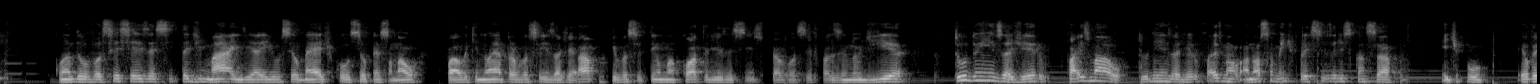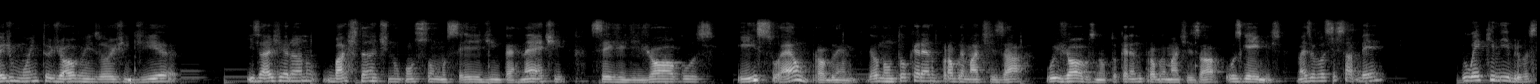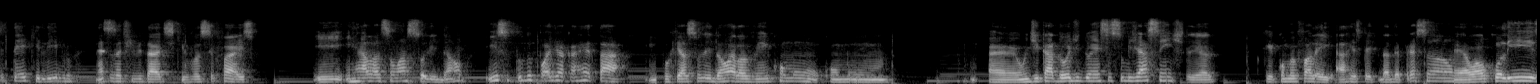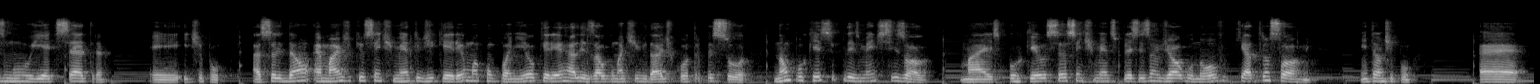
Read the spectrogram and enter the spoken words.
Quando você se exercita demais e aí o seu médico ou o seu personal fala que não é para você exagerar, porque você tem uma cota de exercício para você fazer no dia. Tudo em exagero faz mal, tudo em exagero faz mal. A nossa mente precisa descansar. E tipo, eu vejo muitos jovens hoje em dia exagerando bastante no consumo, seja de internet, seja de jogos, e isso é um problema. Eu não estou querendo problematizar os jogos, não estou querendo problematizar os games, mas é você saber o equilíbrio, você ter equilíbrio nessas atividades que você faz. E em relação à solidão, isso tudo pode acarretar, porque a solidão ela vem como, como um, é, um indicador de doença subjacente, tá ligado? Porque, como eu falei, a respeito da depressão, é, o alcoolismo e etc. E, e, tipo, a solidão é mais do que o sentimento de querer uma companhia ou querer realizar alguma atividade com outra pessoa. Não porque simplesmente se isola, mas porque os seus sentimentos precisam de algo novo que a transforme. Então, tipo, é,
